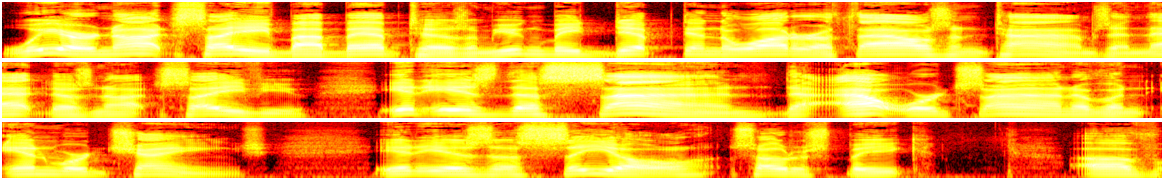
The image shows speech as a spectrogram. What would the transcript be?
We are not saved by baptism. You can be dipped in the water a thousand times, and that does not save you. It is the sign, the outward sign of an inward change. It is a seal, so to speak, of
